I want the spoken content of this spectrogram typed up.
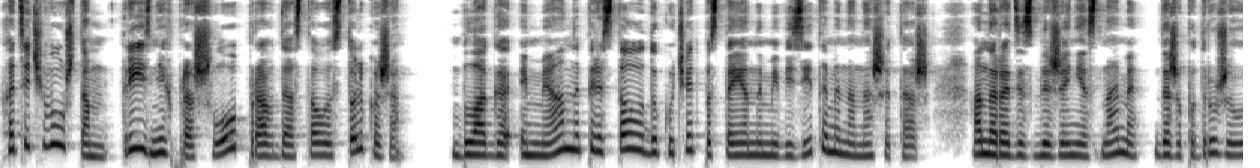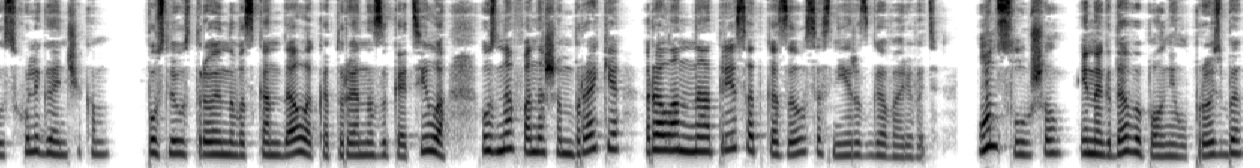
Хотя чего уж там, три из них прошло, правда, осталось столько же. Благо, Эмианна перестала докучать постоянными визитами на наш этаж. Она ради сближения с нами даже подружилась с хулиганчиком. После устроенного скандала, который она закатила, узнав о нашем браке, Ролан наотрез отказался с ней разговаривать. Он слушал, иногда выполнял просьбы,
